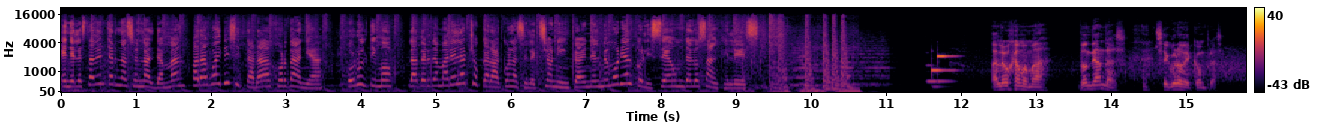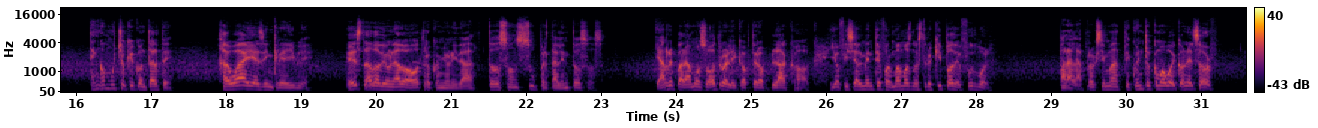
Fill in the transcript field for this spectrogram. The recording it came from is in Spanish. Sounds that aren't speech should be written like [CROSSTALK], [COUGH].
En el Estadio Internacional de Amán, Paraguay visitará a Jordania. Por último, la verde amarela chocará con la selección inca en el Memorial Coliseum de Los Ángeles. Aloha mamá, ¿dónde andas? [LAUGHS] Seguro de compras. Tengo mucho que contarte. Hawái es increíble. He estado de un lado a otro con mi unidad. Todos son súper talentosos. Ya reparamos otro helicóptero Blackhawk y oficialmente formamos nuestro equipo de fútbol. Para la próxima te cuento cómo voy con el surf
